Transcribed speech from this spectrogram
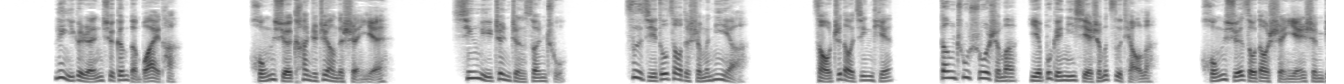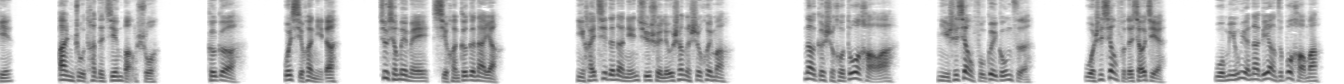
另一个人却根本不爱他。红雪看着这样的沈岩，心里阵阵酸楚，自己都造的什么孽啊！早知道今天，当初说什么也不给你写什么字条了。红雪走到沈岩身边，按住他的肩膀说：“哥哥，我喜欢你的，就像妹妹喜欢哥哥那样。”你还记得那年曲水流觞的诗会吗？那个时候多好啊！你是相府贵公子，我是相府的小姐，我们永远那个样子不好吗？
